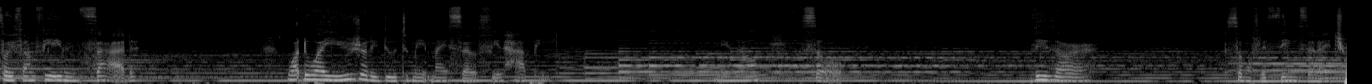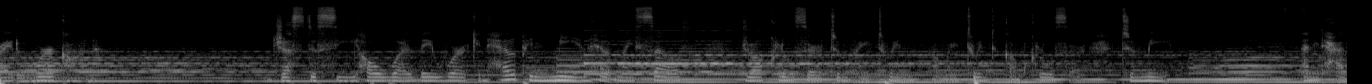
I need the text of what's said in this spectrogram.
So if I'm feeling sad, what do I usually do to make myself feel happy? You know? So, these are some of the things that I try to work on just to see how well they work in helping me and help myself draw closer to my twin or my twin to come closer to me. And it has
